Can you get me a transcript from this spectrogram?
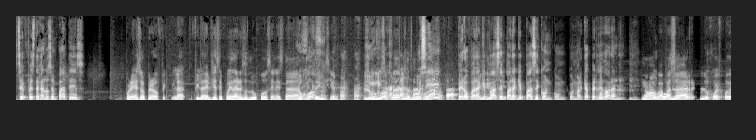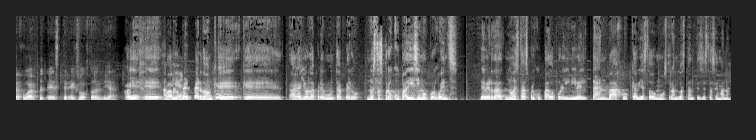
se festejan los empates. Por eso, pero la Filadelfia se puede dar esos lujos en esta, en ¿Lujos? esta división. ¿Lujo? Sí, se puede dar esos lujos. Pues sí, pero para que pase, para que pase con, con, con marca perdedora. No, Lujo- va a pasar. Lujo, lujo es poder jugar este, Xbox todo el día. Oye, eh, Pablo, per- perdón que, que haga yo la pregunta, pero ¿no estás preocupadísimo por Wentz? ¿De verdad no estás preocupado por el nivel tan bajo que había estado mostrando hasta antes de esta semana?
